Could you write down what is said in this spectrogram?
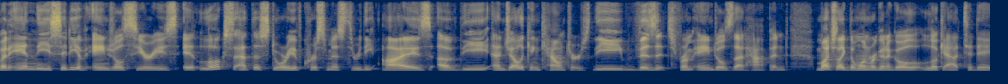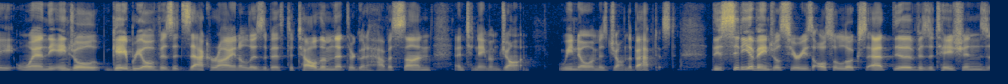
But in the City of Angels series, it looks at the story of Christmas through the eyes of the angelic encounters, the visits from angels that happened, much like the one we're going to go look at today when the angel Gabriel visits Zachariah and Elizabeth to tell them that they're going to have a son and to name him John. We know him as John the Baptist. The City of Angels series also looks at the visitations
